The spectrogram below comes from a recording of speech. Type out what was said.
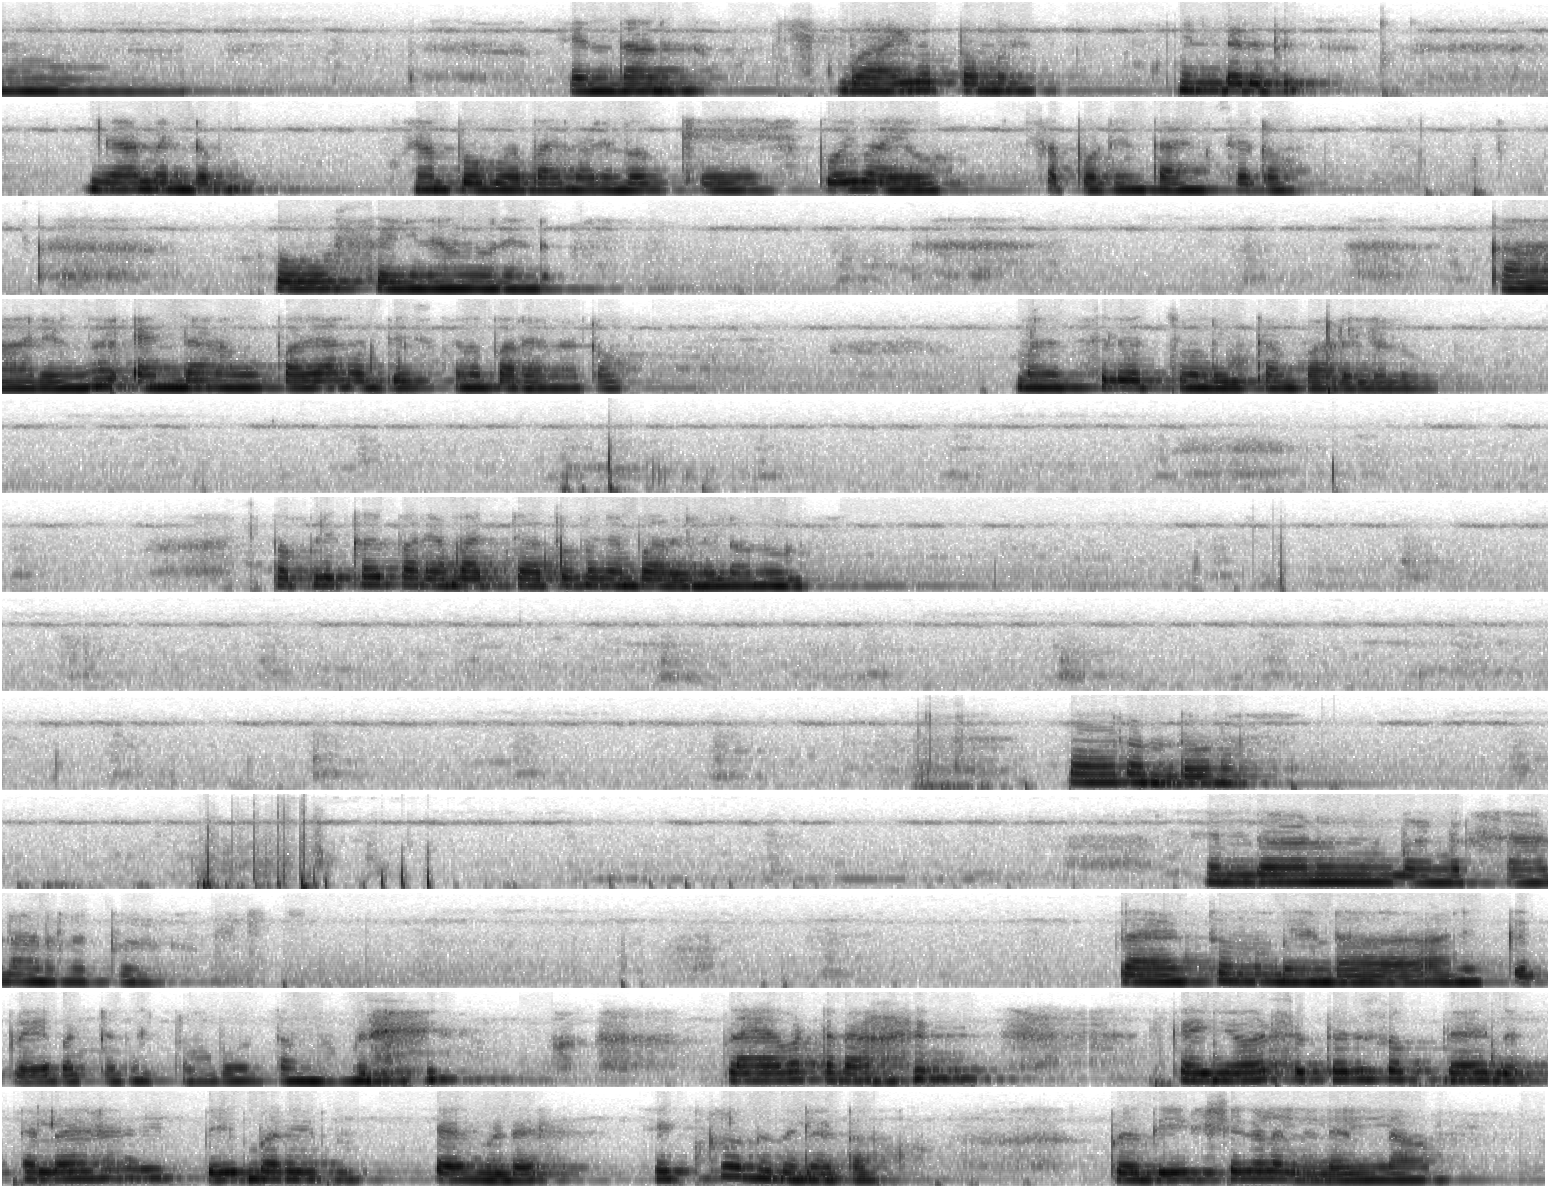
എന്താണ്? വായു വെപ്പം മിണ്ടരുത്. ഞാൻ മിണ്ടും. ഞാൻ പോകുക എന്ന് പറയുമ്പോൾ ഓക്കെ പോയി വായോ. സപ്പോർട്ടിന് താങ്ക്സ് കേട്ടോ ഓ സൈന എന്ന് പറയുന്നുണ്ട്. കാര്യങ്ങൾ എന്താണ് പറയാൻ ഉദ്ദേശിക്കുന്നത് പറയണം കേട്ടോ. മനസ്സിൽ വെച്ചുകൊണ്ടിരിക്കാൻ പാടില്ലല്ലോ. പബ്ലിക്കായി പറയാൻ പറ്റാത്തതുകൊണ്ട് ഞാൻ പറയുന്നില്ല എന്നുള്ളൂ വേറെന്താണ് എന്താണ്? ഭയങ്കര സാഡാണല്ലോ ഇപ്പോഴും താങ്ക്സ് ഒന്നും വേണ്ട. എനിക്ക് പ്ലേ ബട്ടൺ കിട്ടുമ്പോൾ തന്നാൽ മതി. പ്ലേ ബട്ടണാണ് കഴിഞ്ഞ വർഷത്തെ ഒരു സ്വപ്നമായിരുന്നു അല്ലേ? ഇപ്പയും പറയുന്നു. എവിടെ? എനിക്കൊന്നുമില്ല കേട്ടോ. പ്രതീക്ഷകളല്ലല്ലോ എല്ലാം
